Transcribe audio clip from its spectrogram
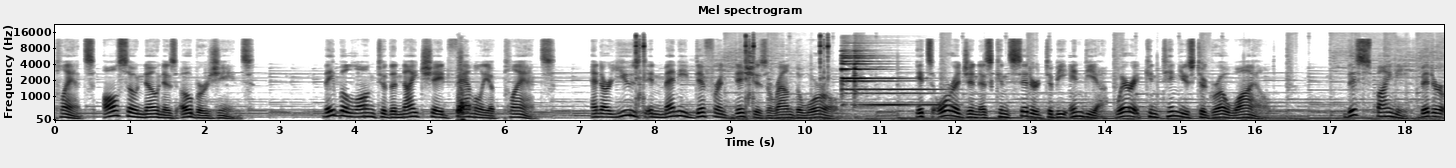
Eggplants, also known as aubergines. They belong to the nightshade family of plants and are used in many different dishes around the world. Its origin is considered to be India, where it continues to grow wild. This spiny, bitter,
